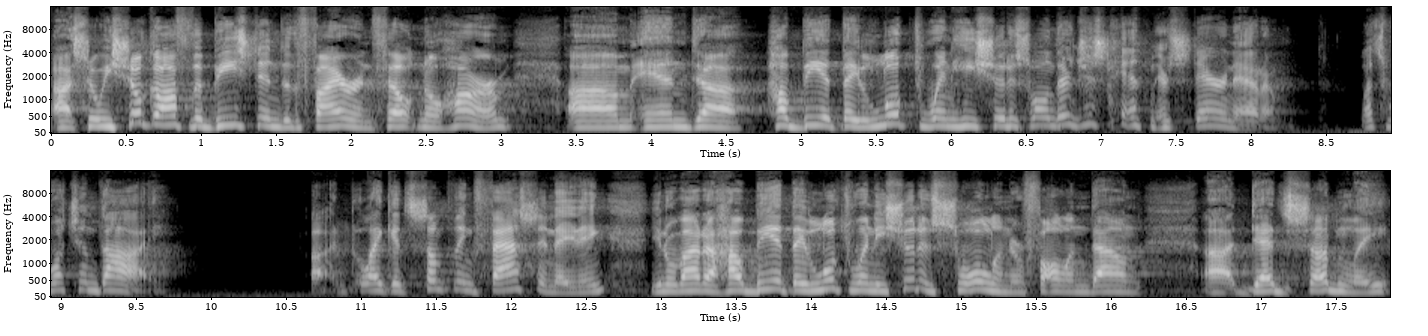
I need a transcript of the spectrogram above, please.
uh, so he shook off the beast into the fire and felt no harm. Um, and uh, howbeit they looked when he should have swollen, they're just standing there staring at him. Let's watch him die. Uh, like it's something fascinating, you know, about how howbeit they looked when he should have swollen or fallen down uh, dead suddenly,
